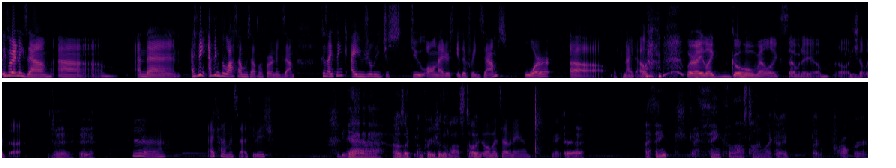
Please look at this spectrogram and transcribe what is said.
like for an exam. Um, and then I think I think the last time was definitely for an exam because I think I usually just do all nighters either for exams or uh like night out where I like go home at like seven a.m. or like shit like that. Yeah, yeah. Yeah, I kind of miss that tbh. Maybe. Yeah, I was like, I'm pretty sure the last time. Going home at seven a.m. Great. Yeah, I think I think the last time like I like proper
